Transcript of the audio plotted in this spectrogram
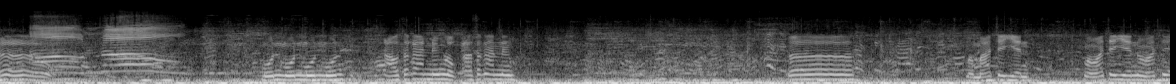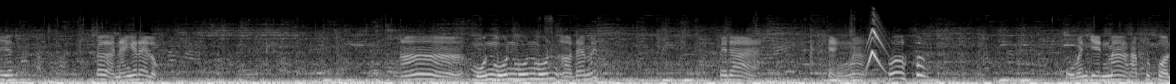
เออหมุนหมุนหมุนหมุนเอาสักอันหนึ่งหลกเอาสักอันหนึ่งเออหมาม้าใจเย็นหมาม้าใจเย็นหมาม้าใจเย็นเอออันนั้นก็ได้หลกอ่าหมุนหมุนหมุนหมุนเอาได้ไหมไม่ได้ แข็งมากโอ้โหมันเย็นมากครับทุกคน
